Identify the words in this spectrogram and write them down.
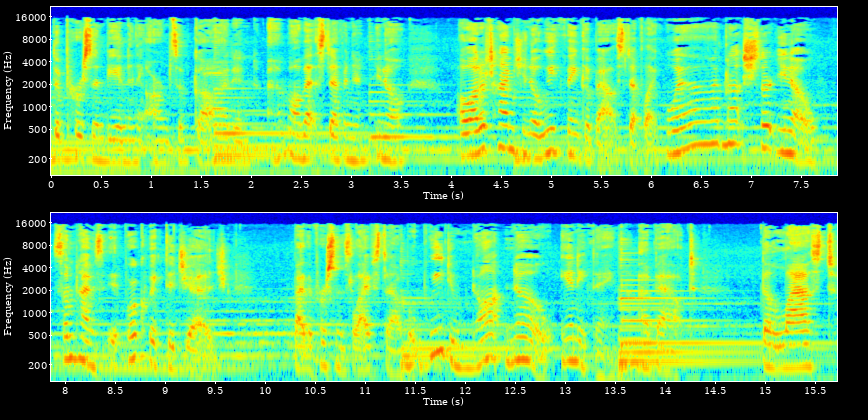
the person being in the arms of God and um, all that stuff. And, you know, a lot of times, you know, we think about stuff like, well, I'm not sure, you know, sometimes it, we're quick to judge by the person's lifestyle, but we do not know anything about the last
